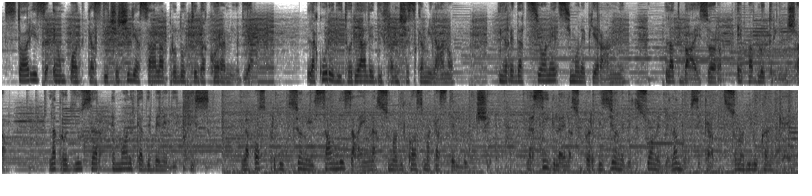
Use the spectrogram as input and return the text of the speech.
Stories è un podcast di Cecilia Sala prodotto da Cora Media. La cura editoriale di Francesca Milano. In redazione Simone Pieranni. L'advisor è Pablo Trincia. La producer è Monica De Benedictis. La post-produzione e il sound design sono di Cosma Castellucci. La sigla e la supervisione del suono e della musica sono di Luca Micheli.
